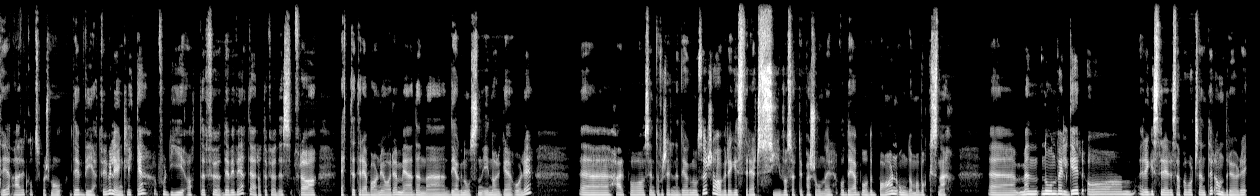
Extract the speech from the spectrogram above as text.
Det er et godt spørsmål. Det vet vi vel egentlig ikke, fordi det, det, vi vet, er at det fødes fra ett til tre barn i året med denne diagnosen i Norge årlig. Eh, her på Senter for sjeldne diagnoser så har vi registrert 77 personer, og det er både barn, ungdom og voksne. Eh, men noen velger å registrere seg på vårt senter, andre gjør det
